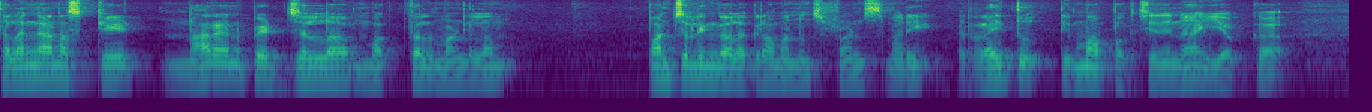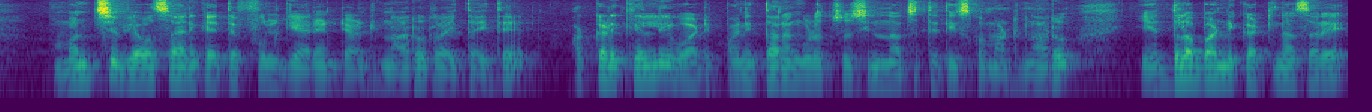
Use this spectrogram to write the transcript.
తెలంగాణ స్టేట్ నారాయణపేట జిల్లా మక్తల్ మండలం పంచలింగాల గ్రామం నుంచి ఫ్రెండ్స్ మరి రైతు తిమ్మప్పకు చెందిన ఈ యొక్క మంచి వ్యవసాయానికి అయితే ఫుల్ గ్యారంటీ అంటున్నారు రైతు అయితే అక్కడికి వెళ్ళి వాటి పనితనం కూడా చూసి నచ్చితే తీసుకోమంటున్నారు. ఎద్దుల బండి కట్టినా సరే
